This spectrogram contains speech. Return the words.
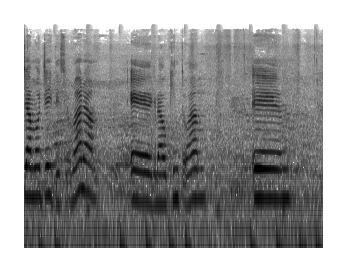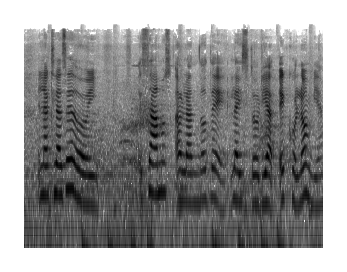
llamo JD Xiomara, eh, grado quinto A. Eh, en la clase de hoy estábamos hablando de la historia de Colombia,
